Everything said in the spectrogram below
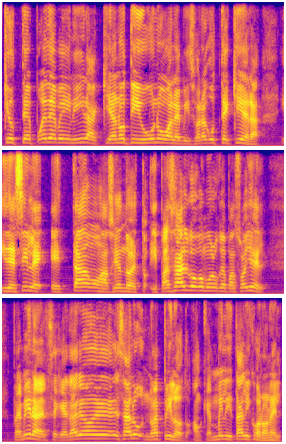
que usted puede venir aquí a Noti1 o a la emisora que usted quiera y decirle, estamos haciendo esto. Y pasa algo como lo que pasó ayer. Pues mira, el secretario de salud no es piloto, aunque es militar y coronel.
